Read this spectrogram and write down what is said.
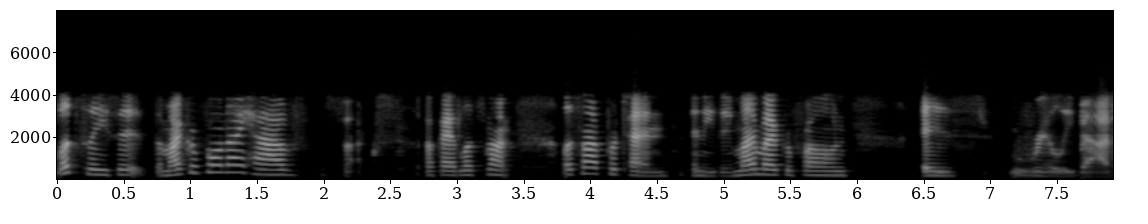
let's face it, the microphone I have sucks. Okay, let's not let's not pretend anything. My microphone is really bad.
